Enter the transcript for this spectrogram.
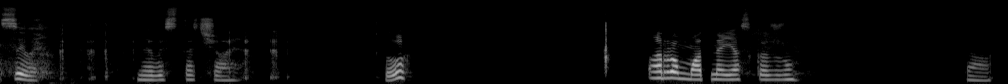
Сили не вистачає. О! Ароматне, я скажу. Так.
